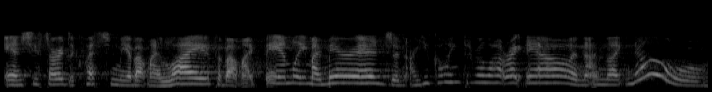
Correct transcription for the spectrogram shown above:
And she started to question me about my life, about my family, my marriage, and are you going through a lot right now? And I'm like, no,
